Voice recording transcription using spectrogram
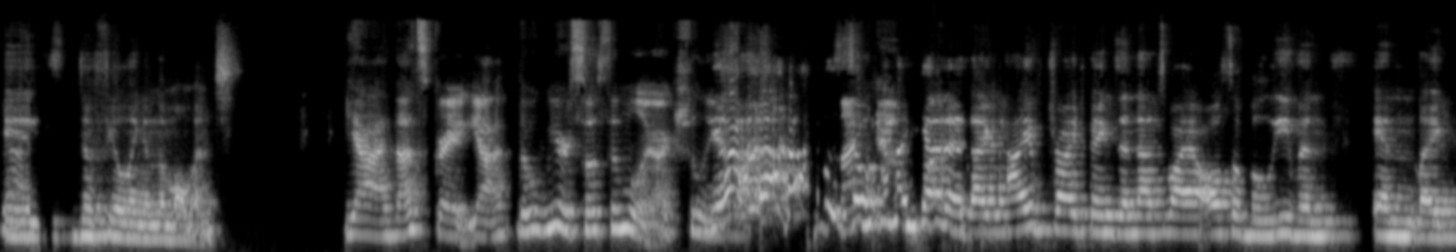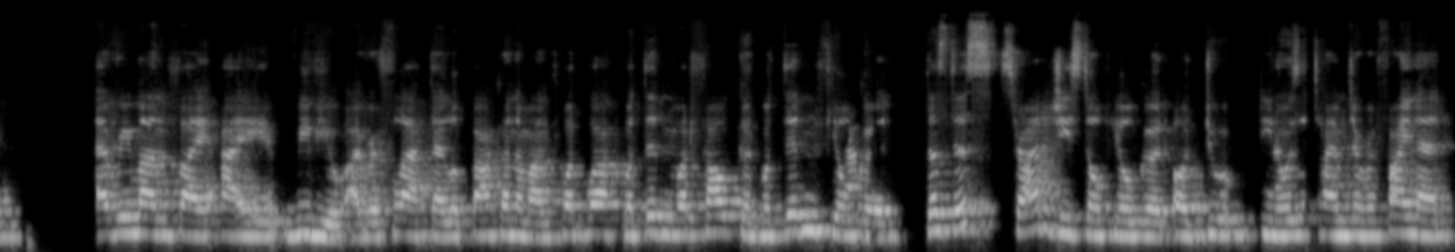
yeah. is the feeling in the moment. Yeah, that's great. Yeah, the we are so similar, actually. Yeah, so I get it. Like I've tried things, and that's why I also believe in in like every month I, I review, I reflect, I look back on a month, what worked, what didn't, what felt good, what didn't feel good. Does this strategy still feel good? Or do, you know, is it time to refine it?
